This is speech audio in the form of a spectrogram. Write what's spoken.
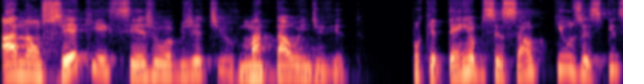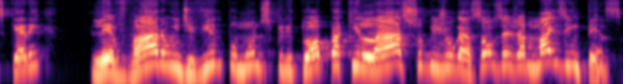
A não ser que seja o objetivo, matar o indivíduo. Porque tem obsessão que os espíritos querem levar o indivíduo para o mundo espiritual para que lá a subjugação seja mais intensa.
